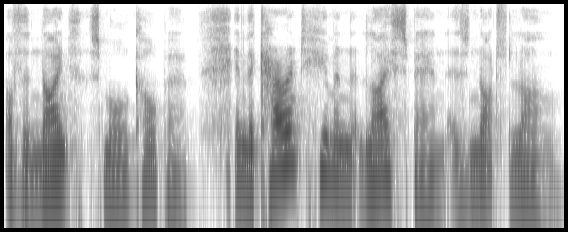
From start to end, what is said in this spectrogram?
of the ninth small kalpa, and the current human lifespan is not long.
